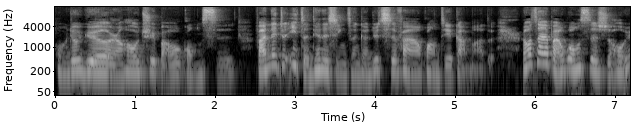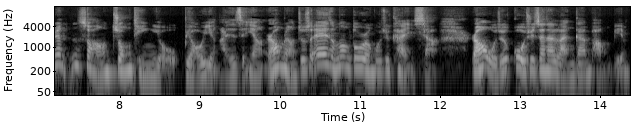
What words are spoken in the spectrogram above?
我们就约了，然后去百货公司，反正那就一整天的行程，可能去吃饭啊、逛街干嘛的。然后在百货公司的时候，因为那时候好像中庭有表演还是怎样，然后我们俩就说：“哎，怎么那么多人过去看一下？”然后我就过去站在栏杆旁边，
